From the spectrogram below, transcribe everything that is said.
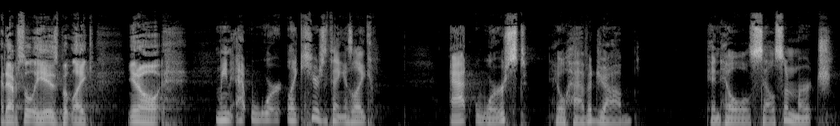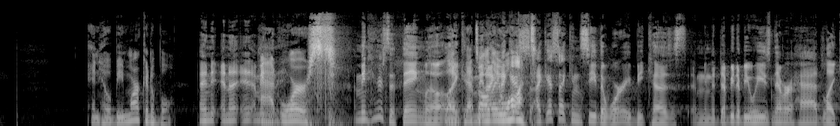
It absolutely is, but like you know, I mean, at work, like here's the thing: is like, at worst, he'll have a job, and he'll sell some merch, and he'll be marketable. and and I, and I mean, at worst, I mean, here's the thing, though. Like, Like, that's I mean, all I, they want. Guess, I guess I can see the worry because I mean, the WWE's never had like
